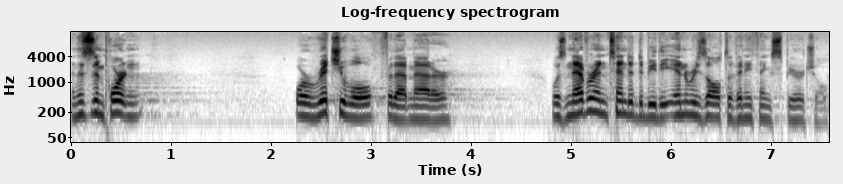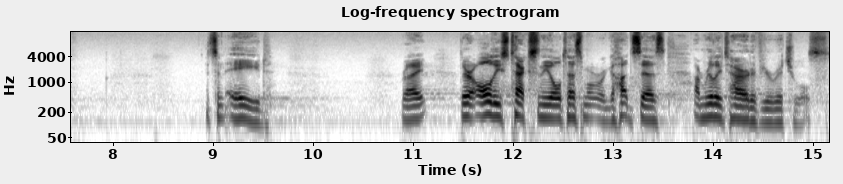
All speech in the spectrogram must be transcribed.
and this is important, or ritual for that matter, was never intended to be the end result of anything spiritual. It's an aid, right? There are all these texts in the Old Testament where God says, I'm really tired of your rituals.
